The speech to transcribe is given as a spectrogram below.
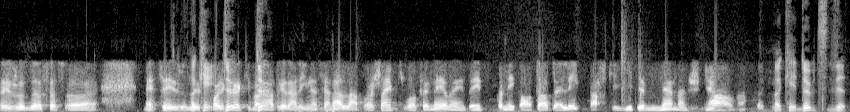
Tu sais, je veux dire, ça sera... Mais tu sais, je veux dire, c'est pas le gars qui va rentrer dans la Ligue nationale l'an prochain et qui va finir dans les premiers compteurs de la Ligue parce qu'il est dominant dans le junior. Dans OK, deux petites vites.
